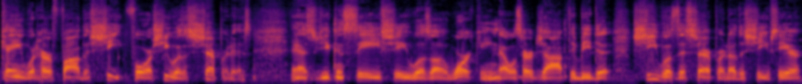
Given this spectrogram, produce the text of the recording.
came with her father's sheep, for she was a shepherdess. As you can see, she was uh, working. That was her job to be the. She was the shepherd of the sheep here.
